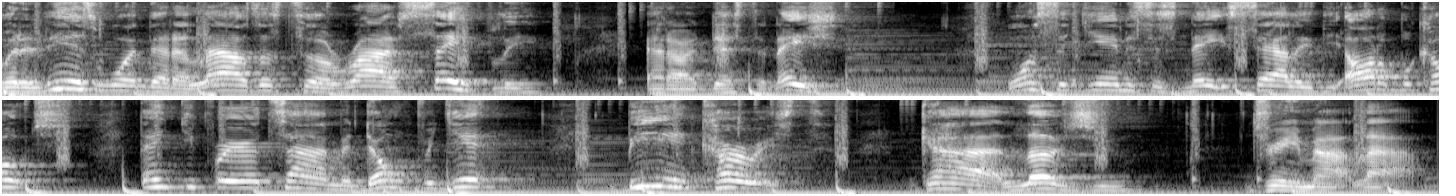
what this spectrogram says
but it is one that allows us to arrive safely at our destination. Once again, this is Nate Salley, the Audible Coach. Thank you for your time, and don't forget, be encouraged God loves you. Dream out loud.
